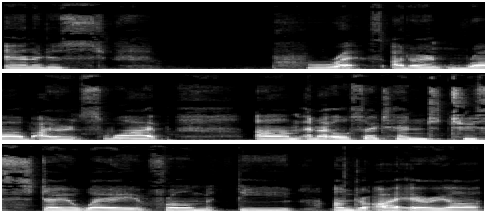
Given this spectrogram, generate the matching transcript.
And i just press. I don't rub. I don't swipe. Um, and I also tend to stay away from the under eye area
